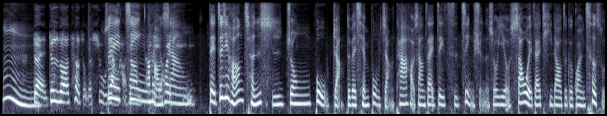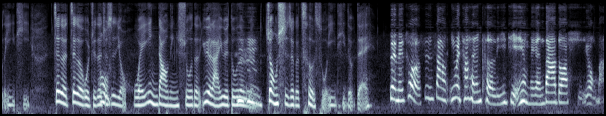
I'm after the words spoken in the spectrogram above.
嗯，对，就是说厕所的数最量好像近他们也会好像提。对，最近好像陈时中部长，对不对？前部长他好像在这次竞选的时候，也有稍微在提到这个关于厕所的议题。这个这个，我觉得就哦是有回应到您说的，越来越多的嗯人嗯重视这个厕所议题，对不对？对，没错。事实上，因为它很可理解，因为每个人大家都要使用嘛，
